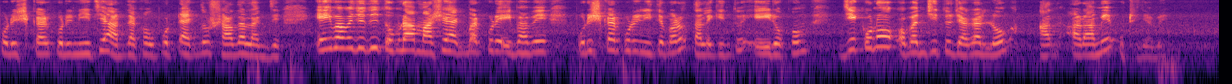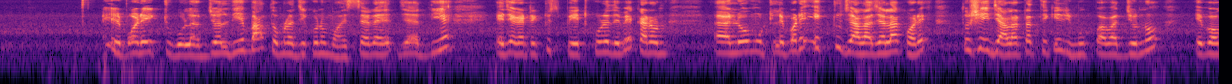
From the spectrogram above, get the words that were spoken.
পরিষ্কার করে নিয়েছি আর দেখো, উপরটা একদম সাদা লাগছে। এইভাবে যদি তোমরা মাসে একবার করে এইভাবে পরিষ্কার করে নিতে পারো, তাহলে কিন্তু এই রকম যে কোনো অবাঞ্ছিত জায়গার লোম আ- আরামে উঠে যাবে। এরপরে একটু গোলাপ জল দিয়ে বা তোমরা যে কোনো ময়েশ্চারাইজার দিয়ে এই জায়গাটা একটু স্প্রেড করে দেবে। কারণ লোম উঠলে পরে একটু জ্বালা জ্বালা করে। তো সেই জ্বালাটার থেকে রিমুভ পাওয়ার জন্য এবং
